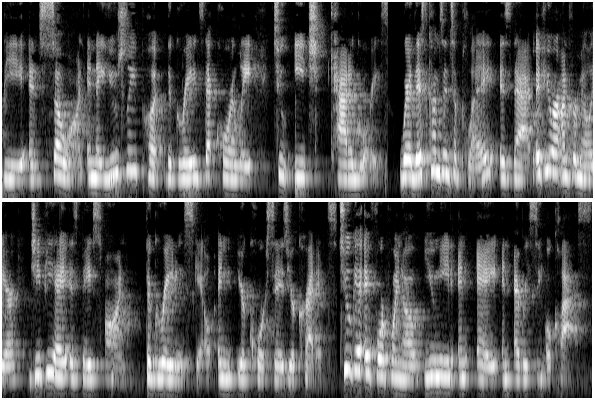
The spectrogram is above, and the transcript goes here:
B, and so on. And they usually put the grades that correlate to each categories. Where this comes into play is that if you are unfamiliar, GPA is based on the grading scale and your courses, your credits. To get a 4.0, you need an A in every single class.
